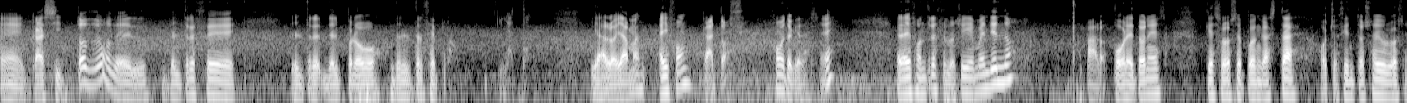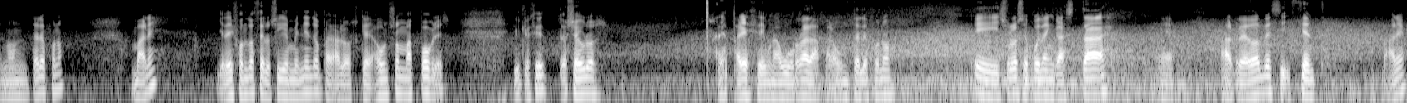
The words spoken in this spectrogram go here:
eh, casi todo del, 13 del, Pro del 13 Pro y ya está. Ya lo llaman iPhone 14. ¿Cómo te quedas? Eh? El iPhone 13 lo siguen vendiendo para los pobretones que solo se pueden gastar 800 euros en un teléfono, ¿vale? Y el iPhone 12 lo siguen vendiendo para los que aún son más pobres y 300 euros les parece una burrada para un teléfono y solo se pueden gastar eh, alrededor de 600, ¿vale?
